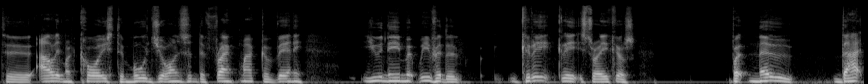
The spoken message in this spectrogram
to Ally McCoist, to Mo Johnston, to Frank McAvennie, you name it. We've had great, great strikers. But now that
